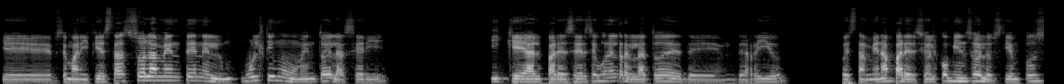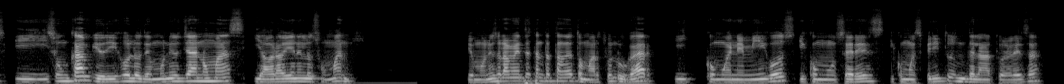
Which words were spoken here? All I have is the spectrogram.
Que se manifiesta solamente en el último momento de la serie y que al parecer, según el relato de, de, Río, pues también apareció al comienzo de los tiempos y hizo un cambio. Dijo, los demonios ya no más y ahora vienen los humanos. Los demonios solamente están tratando de tomar su lugar y como enemigos y como seres y como espíritus de la naturaleza,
